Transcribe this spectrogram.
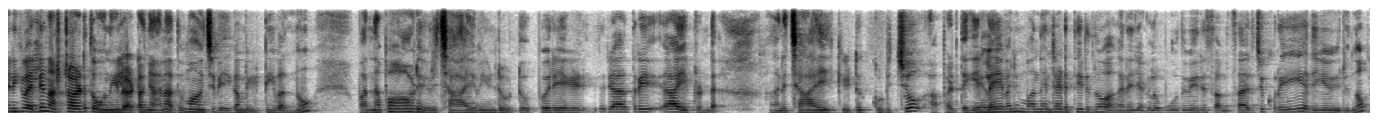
എനിക്ക് വലിയ നഷ്ടമായിട്ട് തോന്നിയില്ല കേട്ടോ. ഞാൻ അതും വാങ്ങിച്ച് വേഗം വീട്ടിൽ വന്നു. വന്നപാടെ ഒരു ചായ വീണ്ടും ഇട്ടു. ഇപ്പോൾ ഒരു രാത്രി ആയിട്ടുണ്ട്. അങ്ങനെ ചായയൊക്കെ ഇട്ട് കുടിച്ചു. അപ്പോഴത്തേക്ക് ഇളയവനും വന്ന് എന്റെ അടുത്തിരുന്നു. അങ്ങനെ ഞങ്ങൾ മൂന്ന് പേര് സംസാരിച്ച് കുറേ അധികം ഇരുന്നു.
